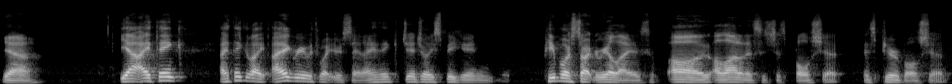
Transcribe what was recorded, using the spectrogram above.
Yeah. Yeah, I think I think like I agree with what you're saying. I think generally speaking, people are starting to realize, oh, a lot of this is just bullshit. It's pure bullshit.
